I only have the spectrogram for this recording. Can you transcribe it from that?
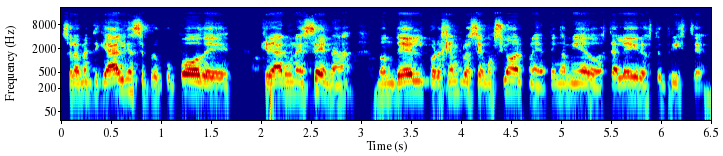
solamente que alguien se preocupó de crear una escena donde él, por ejemplo, se emocione, tenga miedo, esté alegre o esté triste,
